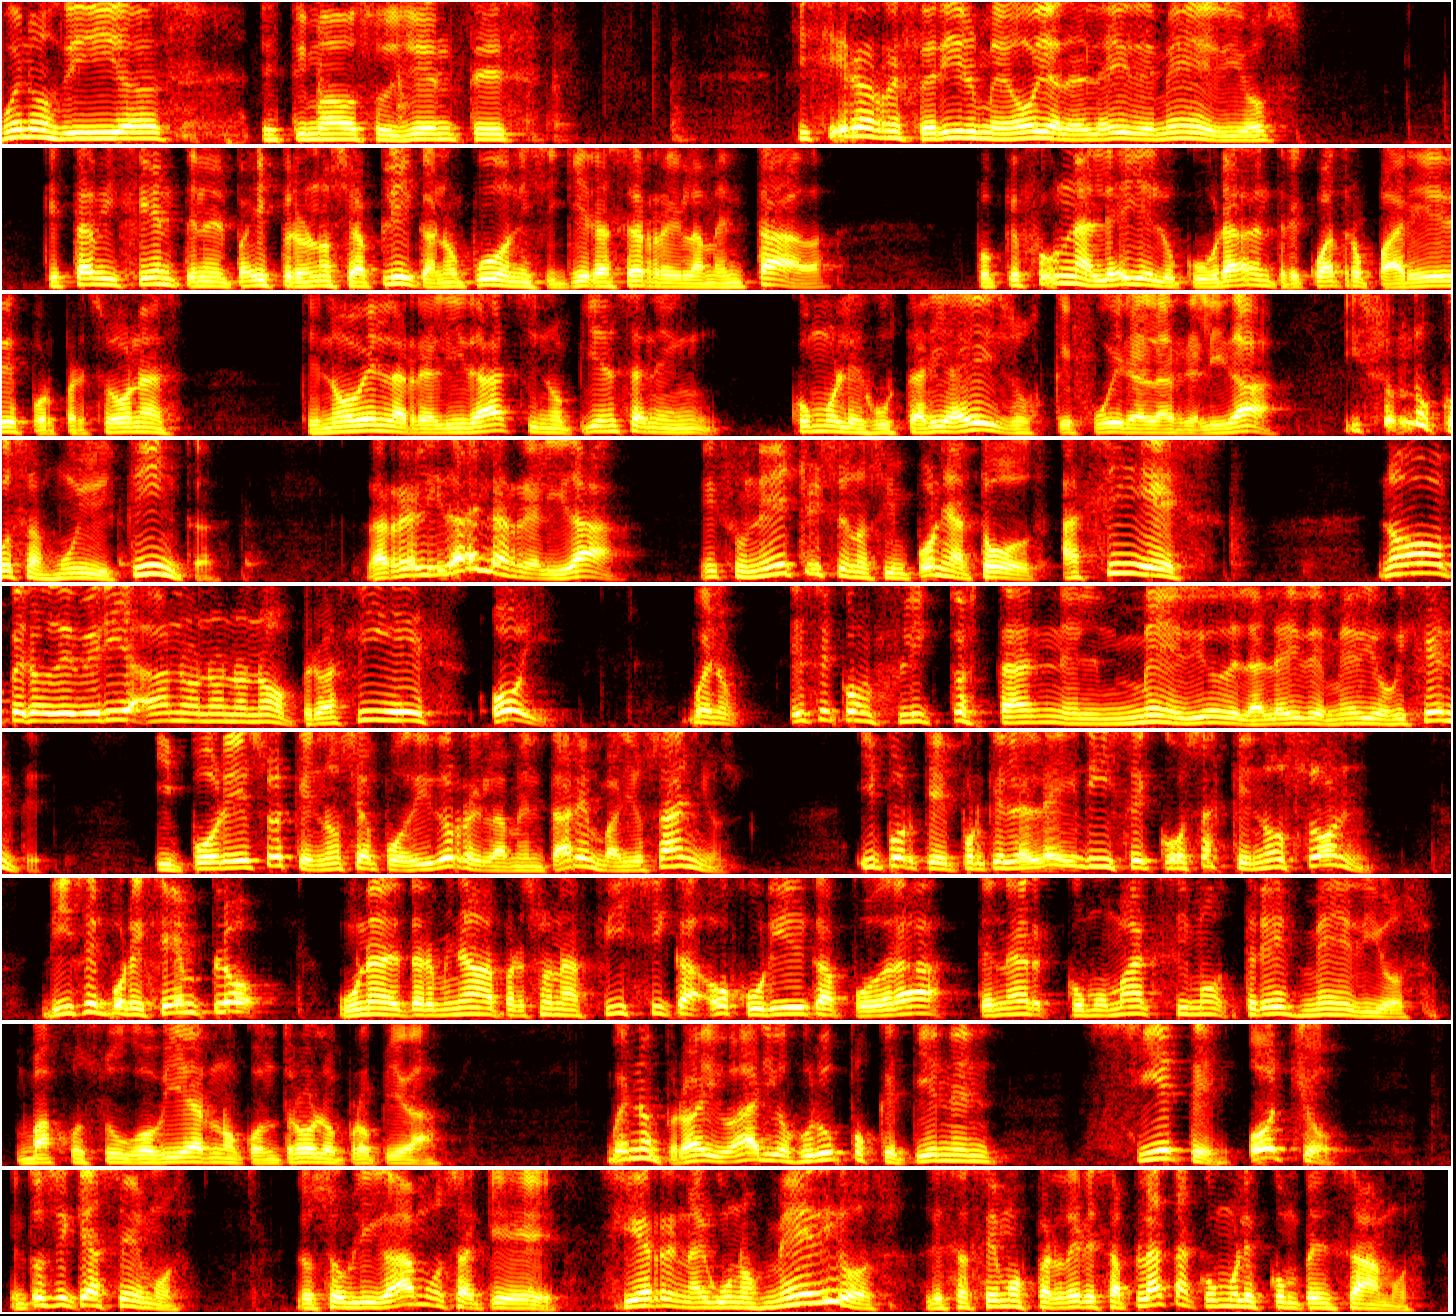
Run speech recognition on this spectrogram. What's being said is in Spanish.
Buenos días, estimados oyentes. Quisiera referirme hoy a la ley de medios, que está vigente en el país, pero no se aplica, no pudo ni siquiera ser reglamentada, porque fue una ley elucubrada entre cuatro paredes por personas que no ven la realidad, sino piensan en cómo les gustaría a ellos que fuera la realidad. Y son dos cosas muy distintas. La realidad es la realidad, es un hecho y se nos impone a todos. Así es. No, pero debería, ah, no, no, no, no, pero así es hoy. Bueno, ese conflicto está en el medio de la ley de medios vigente y por eso es que no se ha podido reglamentar en varios años. ¿Y por qué? Porque la ley dice cosas que no son. Dice, por ejemplo, una determinada persona física o jurídica podrá tener como máximo tres medios bajo su gobierno, control o propiedad. Bueno, pero hay varios grupos que tienen siete, ocho. Entonces, ¿qué hacemos? ¿Los obligamos a que cierren algunos medios? ¿Les hacemos perder esa plata? ¿Cómo les compensamos?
